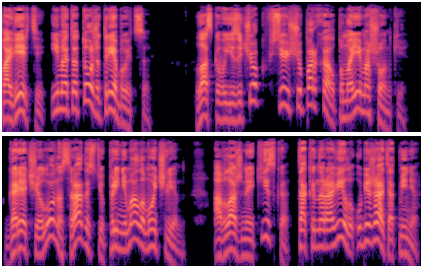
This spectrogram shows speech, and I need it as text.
Поверьте, им это тоже требуется. Ласковый язычок все еще порхал по моей мошонке. Горячая лона с радостью принимала мой член, а влажная киска так и норовила убежать от меня.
